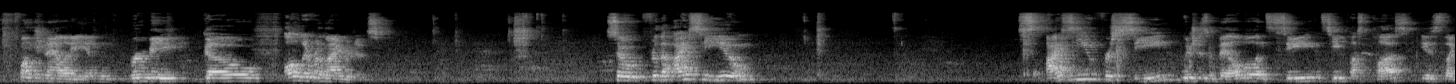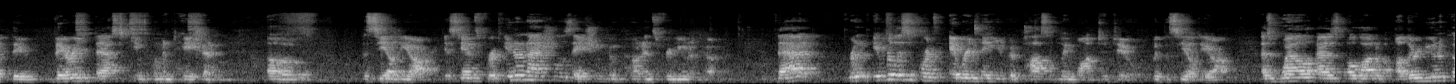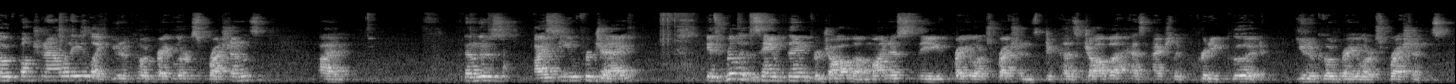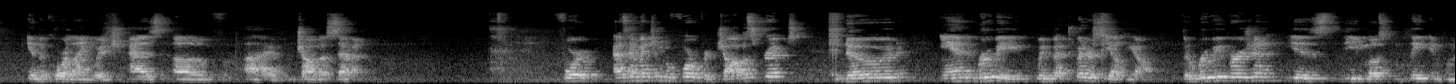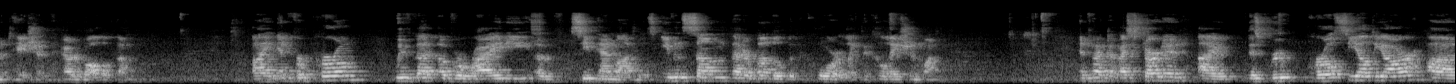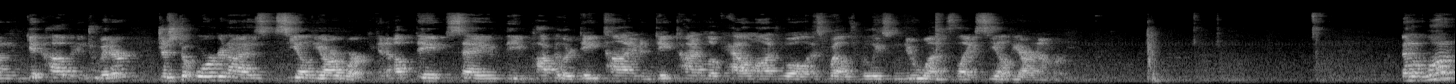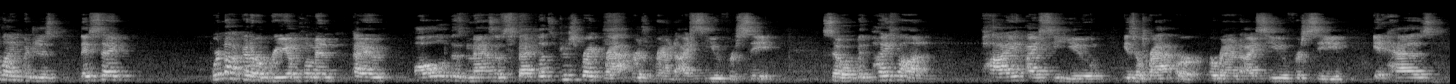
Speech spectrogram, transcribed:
functionality in Ruby, Go, all different languages. So for the ICU, ICU for C, which is available in C and C++, is like the very best implementation of the CLDR. It stands for Internationalization Components for Unicode. That, it really supports everything you could possibly want to do with the CLDR, as well as a lot of other Unicode functionality, like Unicode regular expressions. Uh, then there's ICU for J, it's really the same thing for Java minus the regular expressions because Java has actually pretty good Unicode regular expressions in the core language as of uh, Java 7. For, as I mentioned before, for JavaScript, Node, and Ruby, we've got Twitter CLDR. The Ruby version is the most complete implementation out of all of them. Uh, and for Perl, we've got a variety of CPAN modules, even some that are bundled with the core, like the collation one. In fact, I started I, this group Perl CLDR on GitHub and Twitter just to organize CLDR work and update, say, the popular datetime and datetime locale module, as well as release new ones like CLDR number. Then a lot of languages, they say, we're not going to re-implement all of this massive spec, let's just write wrappers around ICU for C. So with Python, PyICU is a wrapper around ICU for C. It has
